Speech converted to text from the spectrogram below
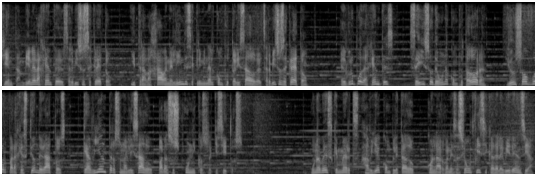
quien también era agente del servicio secreto y trabajaba en el índice criminal computarizado del servicio secreto, el grupo de agentes se hizo de una computadora y un software para gestión de datos que habían personalizado para sus únicos requisitos. Una vez que Mertz había completado con la organización física de la evidencia,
